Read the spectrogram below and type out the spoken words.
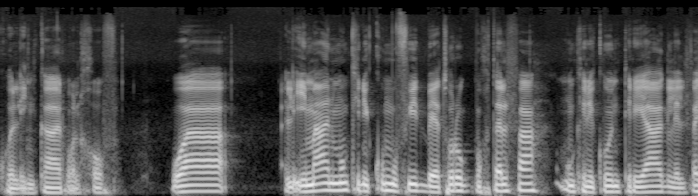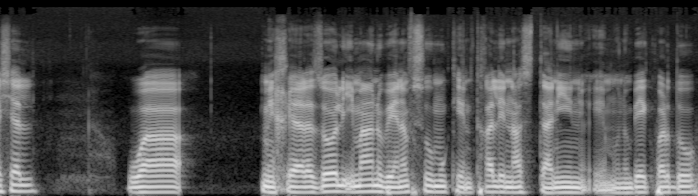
والإنكار والخوف. والإيمان ممكن يكون مفيد بطرق مختلفة ممكن يكون ترياق للفشل ومن خلال زول إيمانه بنفسه ممكن تخلي الناس التانيين يؤمنوا بيك برضو.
